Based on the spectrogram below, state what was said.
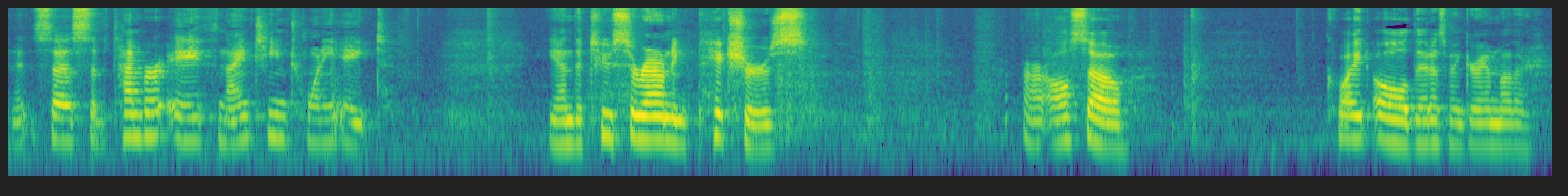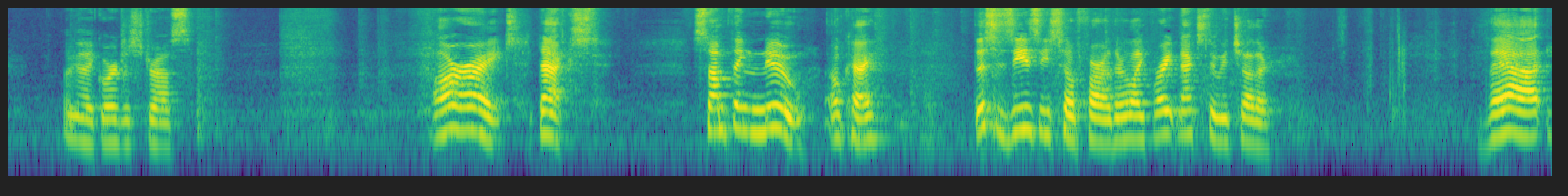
And it says September 8th, 1928. And the two surrounding pictures are also quite old. That is my grandmother. Look at that gorgeous dress. All right, next. Something new. Okay. This is easy so far. They're like right next to each other. That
